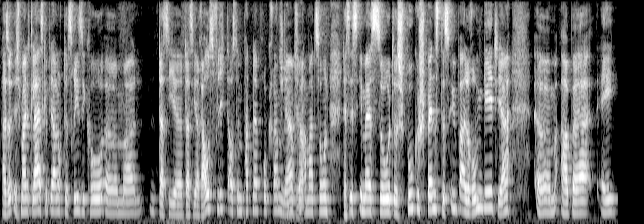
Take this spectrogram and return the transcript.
Also ich meine, klar, es gibt ja auch noch das Risiko, ähm, dass, ihr, dass ihr rausfliegt aus dem Partnerprogramm Stimmt, ja, von ja. Amazon. Das ist immer so das Spukgespenst, das überall rumgeht, ja. Ähm, aber ey,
